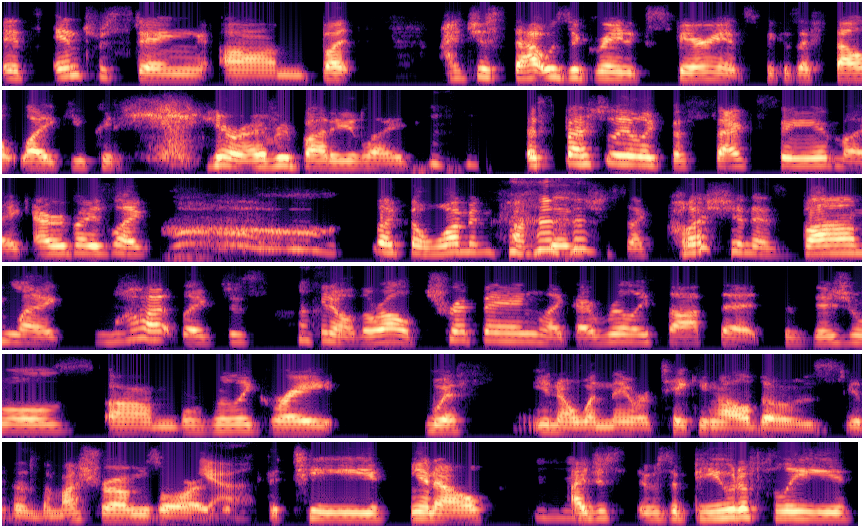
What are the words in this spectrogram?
it's interesting. Um, but I just that was a great experience because I felt like you could hear everybody like, especially like the sex scene, like everybody's like, like the woman comes in, she's like pushing his bum, like what? Like just you know, they're all tripping. Like I really thought that the visuals um, were really great with you know when they were taking all those either the mushrooms or yeah. the, the, tea. You know, mm-hmm. I just it was a beautifully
